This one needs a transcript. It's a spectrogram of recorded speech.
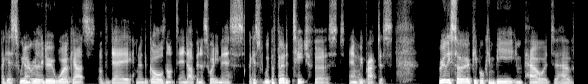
I guess we don't really do workouts of the day. You know, the goal is not to end up in a sweaty mess. I guess we prefer to teach first and we practice. Really, so people can be empowered to have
